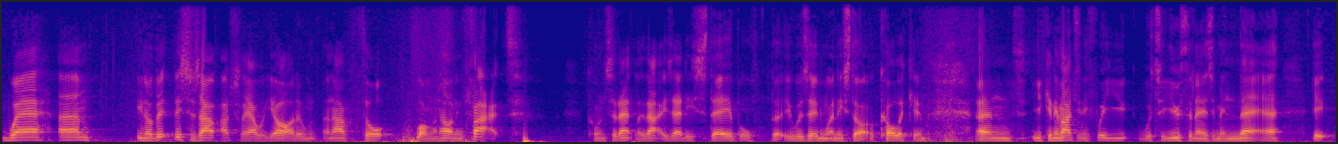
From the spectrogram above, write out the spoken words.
where um, you know th- this is our, actually our yard, and, and I've thought long and hard. In fact, coincidentally, that is Eddie's stable that he was in when he started colicking. And you can imagine if we were to euthanize him in there, it,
